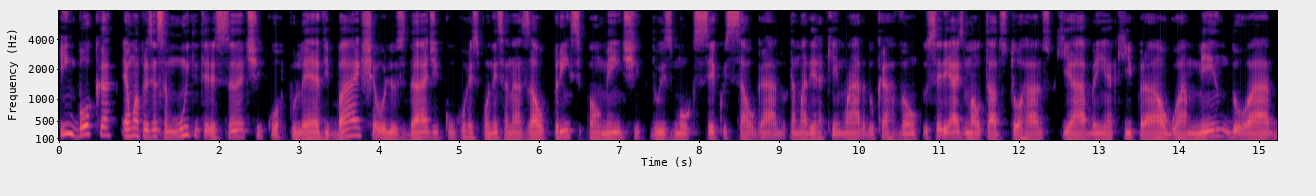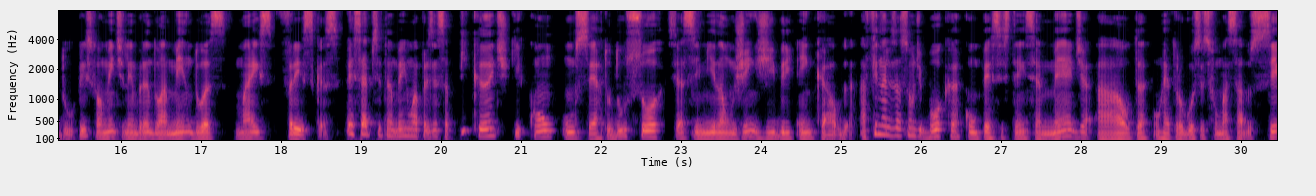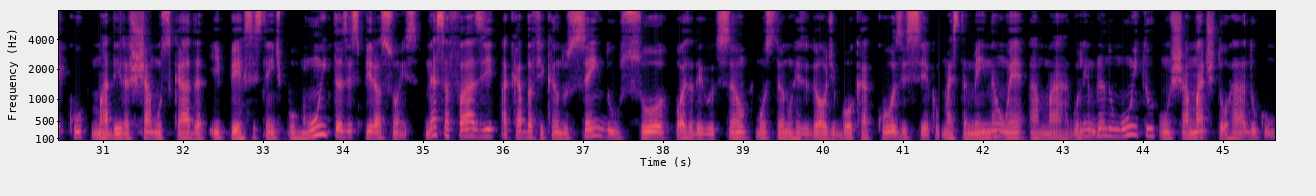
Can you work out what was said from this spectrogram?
Em boca é uma presença muito interessante, corpo leve, baixa oleosidade, com correspondência nasal principalmente do smoke seco e salgado, da madeira queimada, do carvão, dos cereais maltados torrados, que abrem aqui para algo amendoado, principalmente lembrando amêndoas mais frescas. Percebe-se também uma presença picante que, com um certo dulçor, se assimila a um gengibre em calda. A finalização de boca com persistência média a alta, um retrogosto esfumaçado seco, madeira chamuscada e persistente por muitas expirações. Nessa fase, acaba ficando sem dulçor pós a deglutição, mostrando um residual de boca aquoso e seco, mas também não é amargo, lembrando muito um chamate torrado com um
